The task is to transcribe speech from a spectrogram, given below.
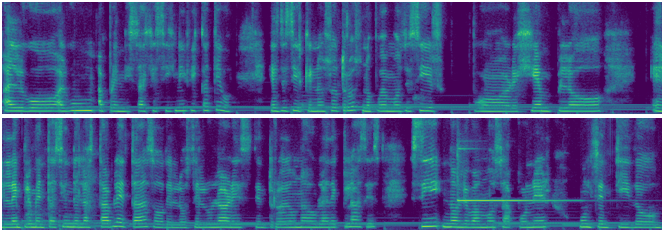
algo, algún aprendizaje significativo. Es decir, que nosotros no podemos decir, por ejemplo, la implementación de las tabletas o de los celulares dentro de un aula de clases si no le vamos a poner un sentido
